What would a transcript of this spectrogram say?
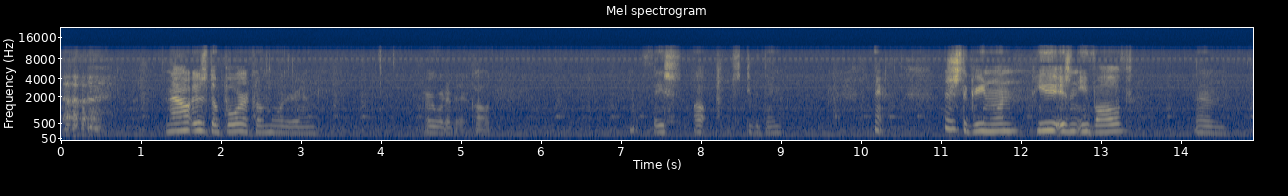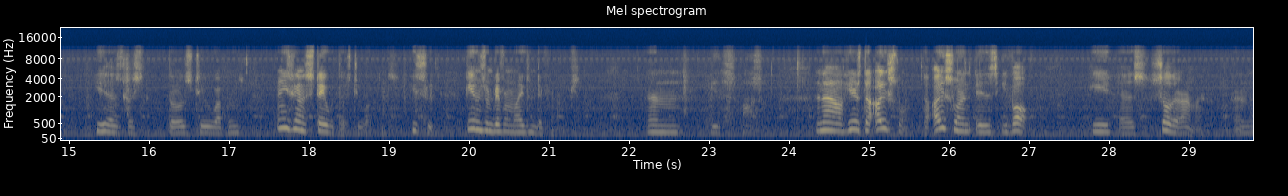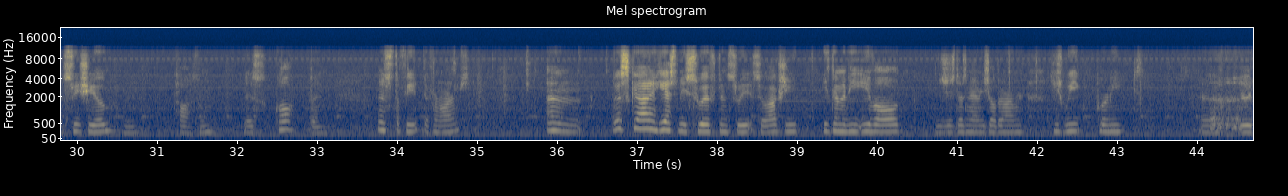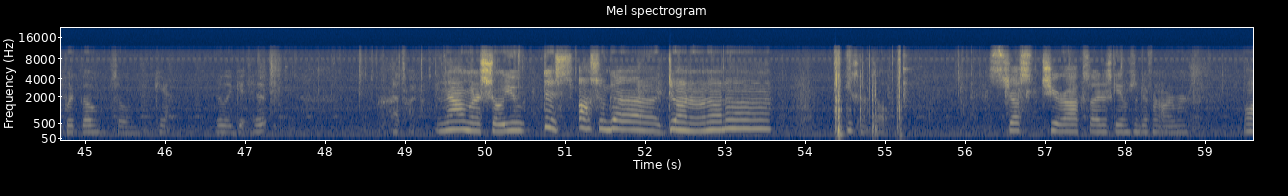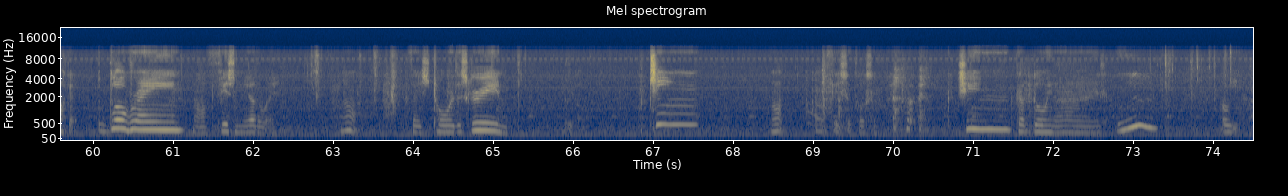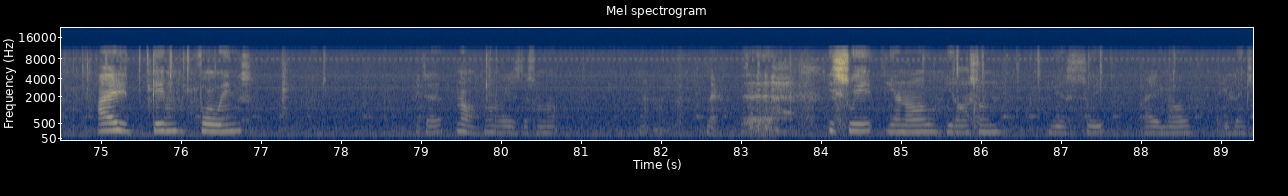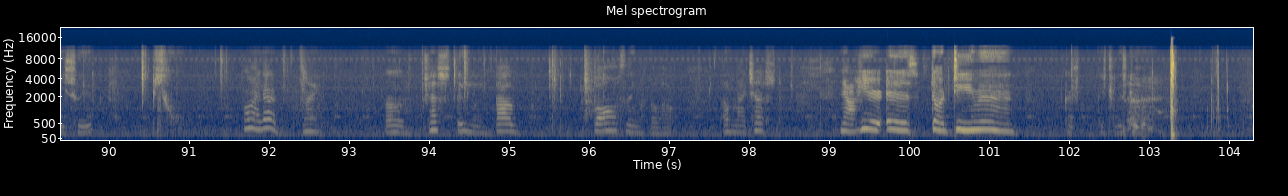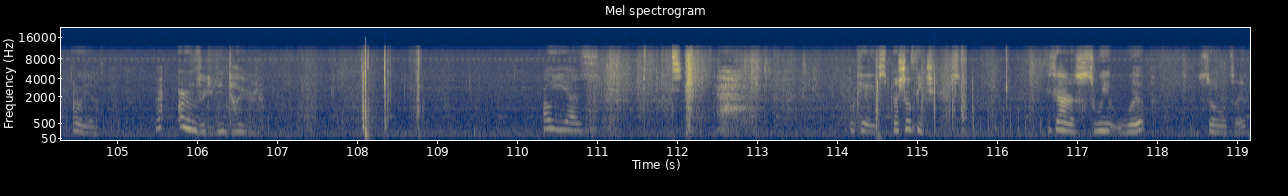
Now is the Borica mortar in or whatever they're called. Face up, oh, stupid thing. There. This is the green one. He isn't evolved. And he has just those two weapons. And he's gonna stay with those two weapons. He's sweet. Give him some different legs and different arms. And he's awesome. And now here's the ice one. The ice one is evolved. He has shoulder armor and sweet shield and awesome this claw thing. Just the feet, different arms. And this guy, he has to be swift and sweet, so actually he's going to be evolved. He just doesn't have any shoulder armor. He's weak, puny, and uh, really quick though, so can't really get hit. That's why. Now I'm going to show you this awesome guy. Da-na-na-na. He's kind of tall. It's just Chirox, so I just gave him some different armor. Look at Glow Brain. No, facing the other way. No face toward the screen. Ching! Oh, I'll face it closer. Ching! Got glowing eyes. Ooh. Oh yeah. I gave him four wings. Like that. No, I'm gonna raise this one up. There. He's sweet. You know, he's awesome. He is sweet. I know that you think he's sweet. Oh my god. My uh, chest thingy, bob, ball thing fell out of my chest. Now here is the demon. Okay, let's try this good. Oh yeah, my arms are getting tired. Oh yes. Okay, special features. He's got a sweet whip, so it's like,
